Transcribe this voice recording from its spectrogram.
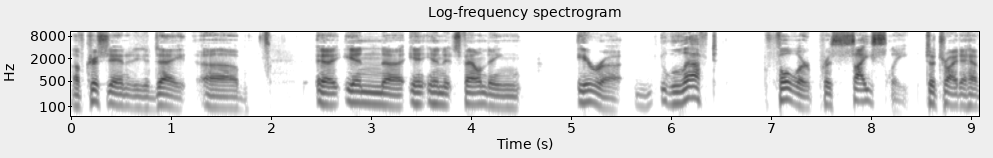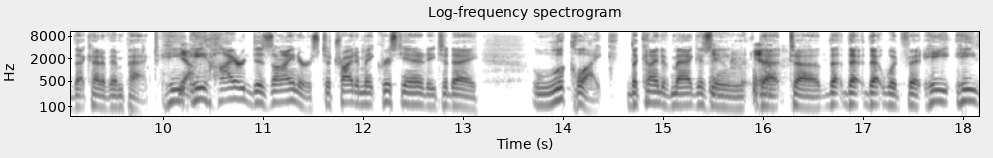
of Christianity Today, uh, in, in in its founding era, left Fuller precisely to try to have that kind of impact. He yeah. he hired designers to try to make Christianity Today look like the kind of magazine yeah. That, uh, that, that that would fit. He he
